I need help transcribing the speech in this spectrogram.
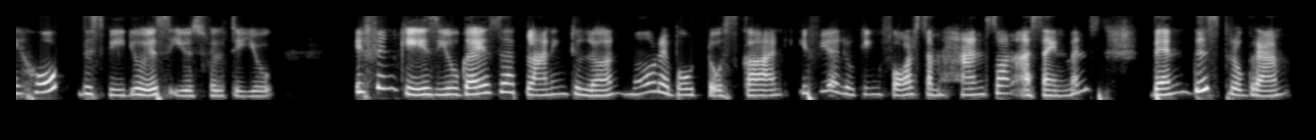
I hope this video is useful to you. If in case you guys are planning to learn more about Tosca and if you are looking for some hands-on assignments, then this program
